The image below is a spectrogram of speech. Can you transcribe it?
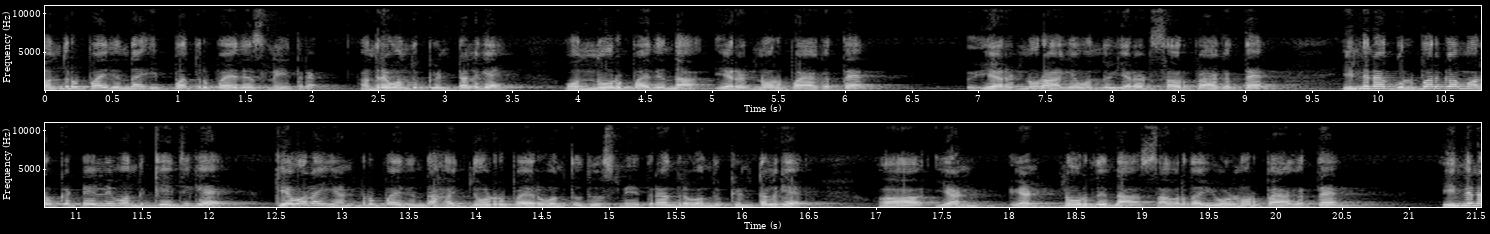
ಒಂದು ರೂಪಾಯಿದಿಂದ ಇಪ್ಪತ್ತು ರೂಪಾಯಿ ಇದೆ ಸ್ನೇಹಿತರೆ. ಅಂದರೆ ಒಂದು ಕ್ವಿಂಟಲ್ಗೆ ಒಂದು ನೂರು ರೂಪಾಯಿದಿಂದ ಎರಡು ನೂರು ರೂಪಾಯಿ ಆಗುತ್ತೆ. ಎರಡು ನೂರು ಹಾಗೆ ಒಂದು ಎರಡು ಸಾವಿರ ರೂಪಾಯಿ ಆಗುತ್ತೆ. ಇಂದಿನ ಗುಲ್ಬರ್ಗ ಮಾರುಕಟ್ಟೆಯಲ್ಲಿ ಒಂದು ಕೆ ಜಿಗೆ ಕೇವಲ ಎಂಟು ರೂಪಾಯಿದಿಂದ ಹದಿನೇಳು ರೂಪಾಯಿ ಇರುವಂಥದ್ದು ಸ್ನೇಹಿತರೆ, ಅಂದರೆ ಒಂದು ಕ್ವಿಂಟಲ್ಗೆ ಎಂಟು ಎಂಟುನೂರದಿಂದ ಸಾವಿರದ ಏಳ್ನೂರು ರೂಪಾಯಿ ಆಗುತ್ತೆ. ಇಂದಿನ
